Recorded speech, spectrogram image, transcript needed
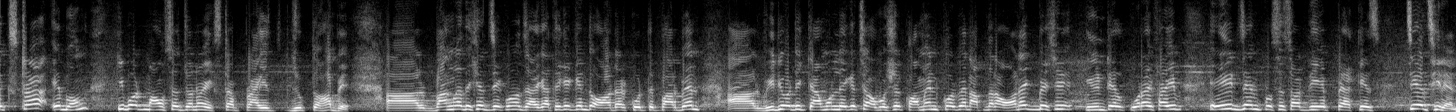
এক্সট্রা এবং কিবোর্ড মাউসের জন্য এক্সট্রা প্রাইস যুক্ত হবে। আর বাংলাদেশের যে কোনো জায়গা থেকে কিন্তু অর্ডার করতে পারবেন। আর ভিডিওটি কেমন লেগেছে অবশ্যই কমেন্ট করবেন। আপনারা অনেক বেশি Intel core i five eight gen processor দিয়ে প্যাকেজ চেয়েছিলেন।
